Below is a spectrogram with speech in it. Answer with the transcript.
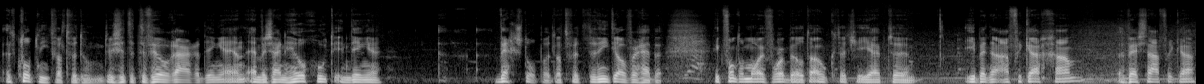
het klopt niet wat we doen. Er zitten te veel rare dingen en, en we zijn heel goed in dingen wegstoppen. Dat we het er niet over hebben. Ik vond een mooi voorbeeld ook dat je, je, hebt, uh, je bent naar Afrika gegaan, West-Afrika.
